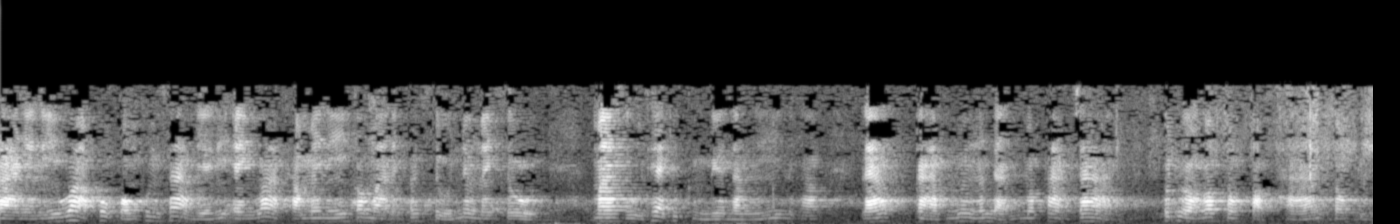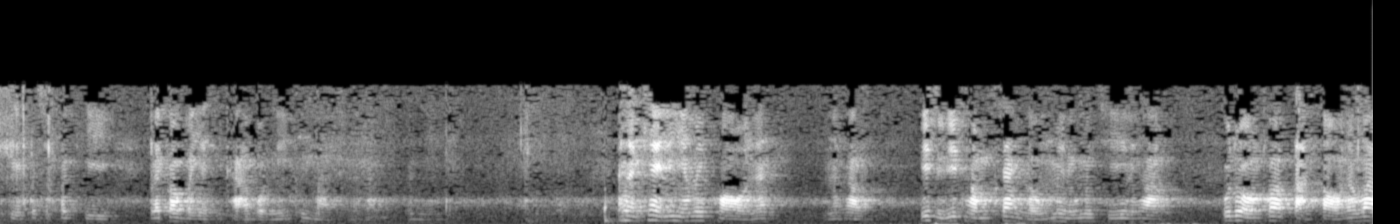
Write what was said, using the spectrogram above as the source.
กายอย่างนี้ว่าพวกผมเพิ่งทราบเดี๋ยวนี้เองว่าทำแม่นี้ก็มาในพระสูตรเนื่องในสูตร มาสู่แท้ทุกกึ่งเดือนดังนี้นะครับ แล้วกราบเรื่องนั้นแด่พระพาเจ้าพระทองก็ทรงสอบถามทรงติเทียนพระสุภคี และก็บัญญัติขาบทนี้ขึ้นมานะครับแค่นี้ยังไม่พอนะนะครับพิสุทธิธรรมแซงหลงไม่รู้ไม่ชี้นะครับพระองค์ก็ตัดต่อนะว่า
